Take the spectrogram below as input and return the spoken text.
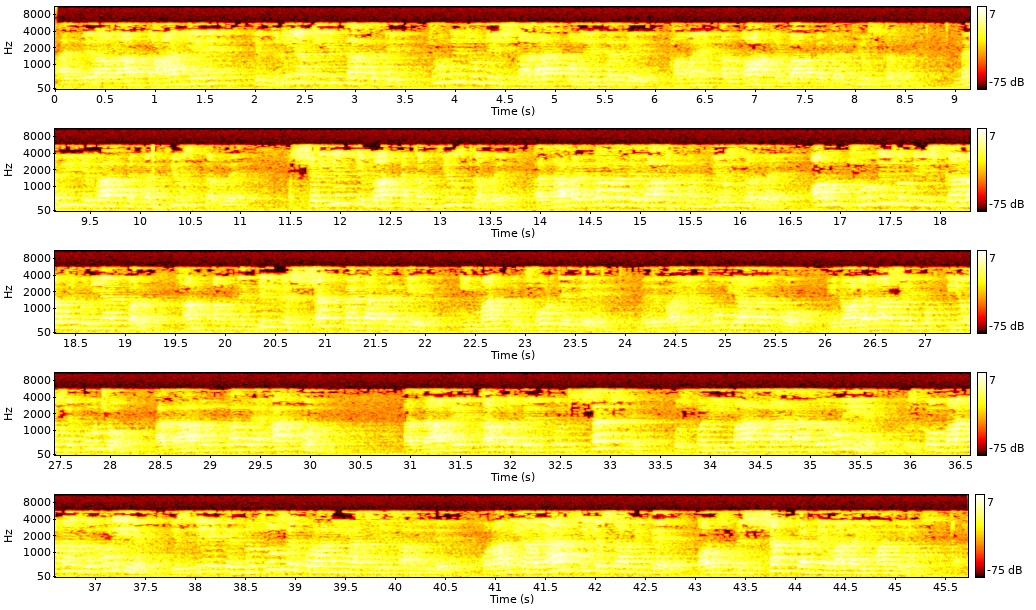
آج میرا اور آپ کا حال یہ ہے کہ دنیا کی یہ طاقتیں چھوٹے چھوٹے اشکالات کو لے کر کے ہمیں اللہ کے بات میں کنفیوز کر رہے ہیں، نبی کے بعد میں کنفیوز کر رہے ہیں، شریعت کے بعد میں کنفیوز کر رہے ہیں، عذاب قبر کے بعد میں کنفیوز کر رہے ہیں۔ اور ان چھوٹی چھوٹی اسکالوں کی بنیاد پر ہم اپنے دل میں شک پیدا کر کے ایمان کو چھوڑ دیتے ہیں۔ میرے بھائی خوب یاد رکھو، ان علماء سے، ان مفتیوں سے پوچھو، عذاب القبر حق کن عذاب قبر بالکل سچ ہے، اس پر ایمان لانا ضروری ہے، اس کو ماننا ضروری ہے، اس لیے کہ نصوص سے قرآن سے یہ ثابت ہے، قرآن آیات سے یہ ثابت ہے، اور اس میں شک کرنے والا ایمان نہیں ہو سکتا۔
